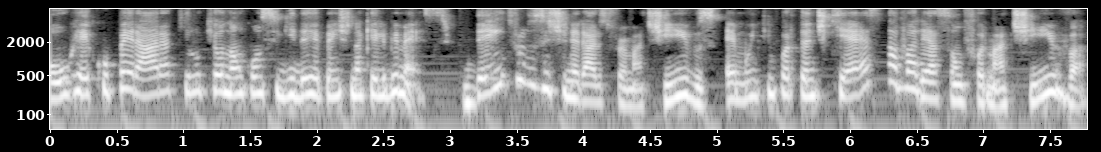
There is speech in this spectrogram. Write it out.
ou recuperar aquilo que eu não consegui de repente naquele bimestre. Dentro dos itinerários formativos, é muito importante que esta avaliação formativa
